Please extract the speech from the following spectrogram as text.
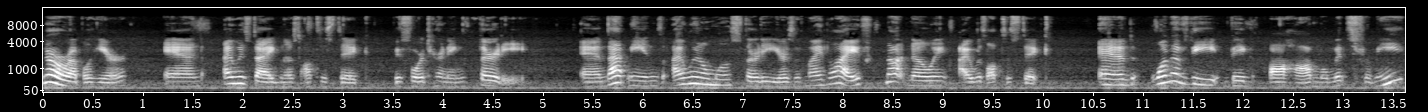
NeuroRebel here, and I was diagnosed autistic before turning 30. And that means I went almost 30 years of my life not knowing I was autistic. And one of the big aha moments for me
